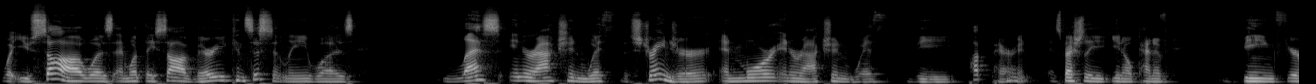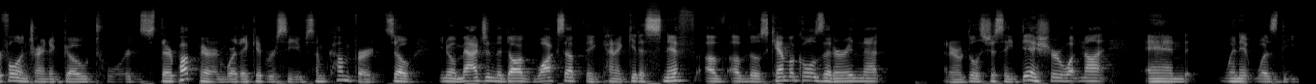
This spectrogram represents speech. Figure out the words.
what you saw was, and what they saw very consistently was less interaction with the stranger and more interaction with the pup parent, especially, you know, kind of being fearful and trying to go towards their pup parent where they could receive some comfort. So, you know, imagine the dog walks up, they kind of get a sniff of, of those chemicals that are in that, I don't know, let's just say dish or whatnot. And when it was the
